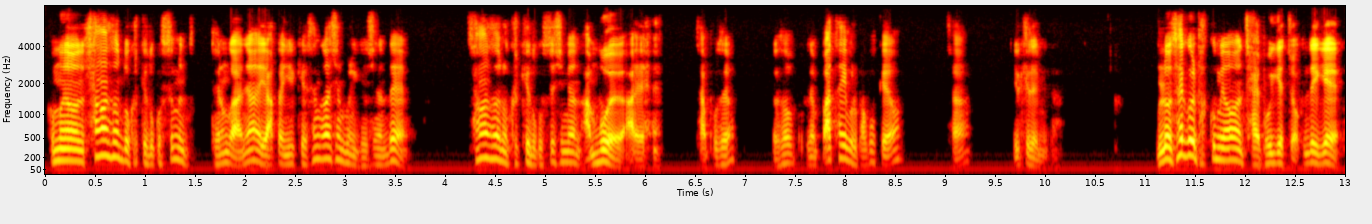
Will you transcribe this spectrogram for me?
그러면 상한선도 그렇게 놓고 쓰면 되는 거 아니야? 약간 이렇게 생각하시는 분이 계시는데 상한선은 그렇게 놓고 쓰시면 안 보여요. 아예. 자, 보세요. 그래서 그냥 바 타입으로 바꿀게요. 자, 이렇게 됩니다. 물론 색을 바꾸면 잘 보이겠죠. 근데 이게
